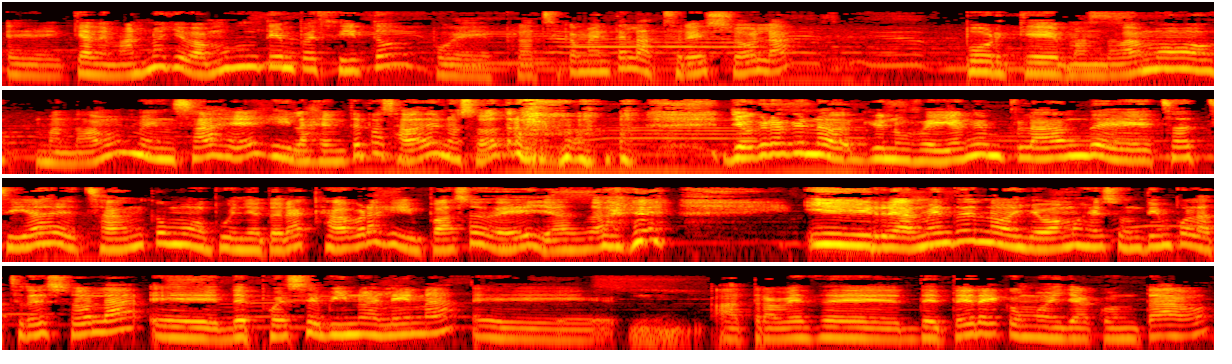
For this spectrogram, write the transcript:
eh, que además nos llevamos un tiempecito, pues, prácticamente las tres solas, porque mandábamos, mandábamos mensajes y la gente pasaba de nosotros. Yo creo que, que nos veían en plan de estas tías están como puñeteras cabras y paso de ellas, ¿sabes? Y realmente nos llevamos eso un tiempo las tres solas. eh, después se vino Elena eh, a través de, de Tere, como ella ha contado.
